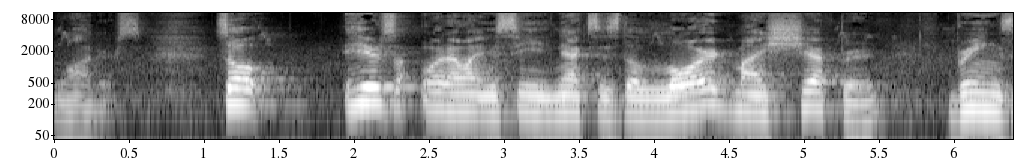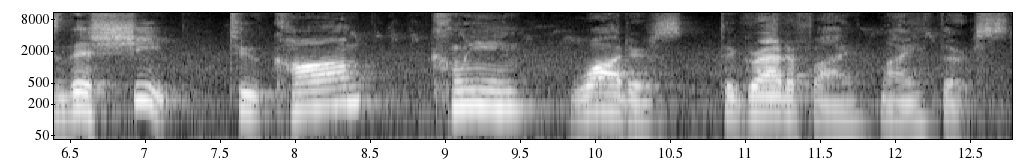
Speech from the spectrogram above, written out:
waters. So here's what I want you to see next is the Lord my shepherd brings this sheep to calm, clean waters to gratify my thirst.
